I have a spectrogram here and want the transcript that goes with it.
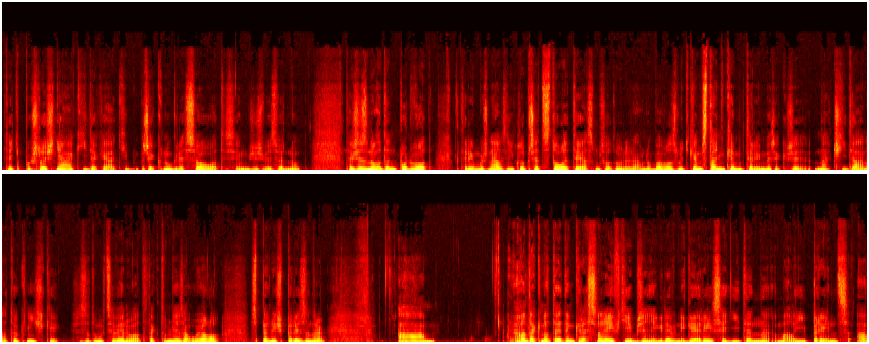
teď pošleš nějaký, tak já ti řeknu, kde jsou a ty si je můžeš vyzvednout. Takže znovu ten podvod, který možná vznikl před sto lety, já jsem se o tom nedávno bavil s Luďkem Staňkem, který mi řekl, že načítá na to knížky, že se tomu chce věnovat, tak to mě zaujalo, Spanish Prisoner. A No, tak na to je ten kreslený vtip, že někde v Nigerii sedí ten malý princ a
